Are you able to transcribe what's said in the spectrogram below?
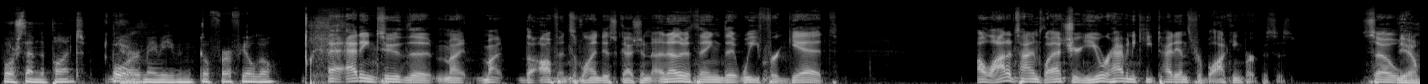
force them to punt or maybe even go for a field goal. Adding to the my my the offensive line discussion, another thing that we forget a lot of times last year, you were having to keep tight ends for blocking purposes. So Yeah.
